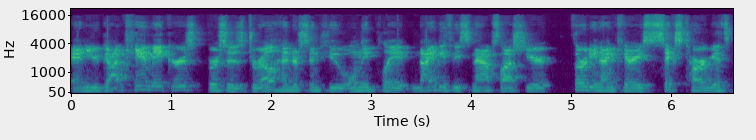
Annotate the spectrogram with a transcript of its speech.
And you got Cam Akers versus Darrell Henderson, who only played 93 snaps last year, 39 carries, six targets,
